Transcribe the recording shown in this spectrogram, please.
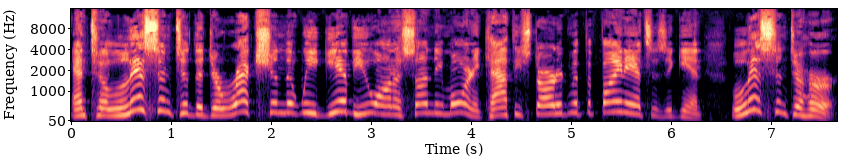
and to listen to the direction that we give you on a Sunday morning. Kathy started with the finances again. Listen to her.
